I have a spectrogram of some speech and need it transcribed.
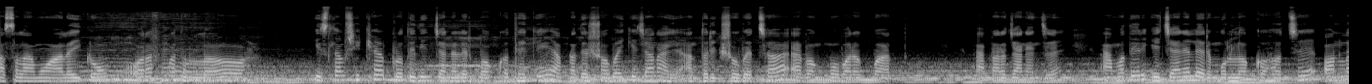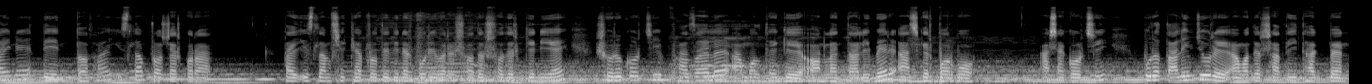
আসসালামু আলাইকুম ওরহমতুল্লাহ। ইসলাম শিক্ষা প্রতিদিন চ্যানেলের পক্ষ থেকে আপনাদের সবাইকে জানাই আন্তরিক শুভেচ্ছা এবং মোবারকবাদ। আপনারা জানেন যে আমাদের এই চ্যানেলের মূল লক্ষ্য হচ্ছে অনলাইনে দিন তথা ইসলাম প্রচার করা। তাই ইসলাম শিক্ষা প্রতিদিনের পরিবারের সদস্যদেরকে নিয়ে শুরু করছি ফাজাইলে আমল থেকে অনলাইন তালিমের আজকের পর্ব। আশা করছি পুরো তালিম জুড়ে আমাদের সাথেই থাকবেন।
